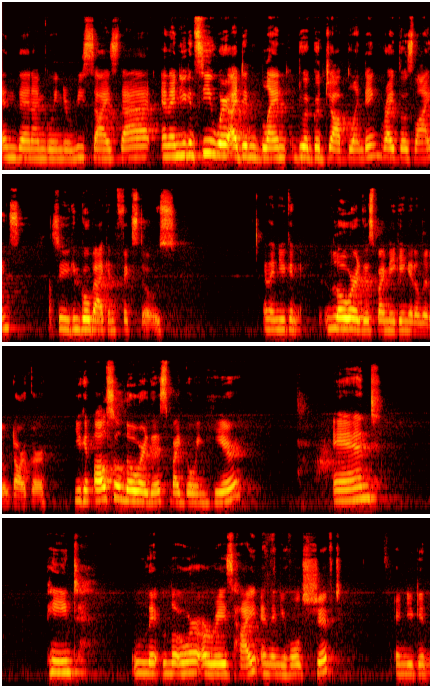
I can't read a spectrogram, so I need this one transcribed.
and then I'm going to resize that. And then you can see where I didn't blend, do a good job blending, right, those lines. So you can go back and fix those. And then you can lower this by making it a little darker. You can also lower this by going here and paint lower or raise height and then you hold shift and you can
